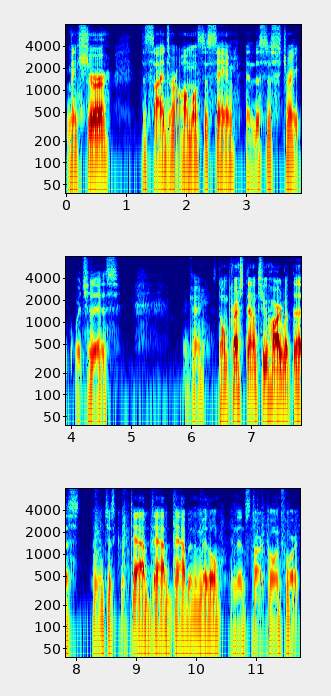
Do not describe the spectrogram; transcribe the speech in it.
make sure the sides are almost the same and this is straight, which it is. Okay, don't press down too hard with this. I mean, just go dab, dab, dab in the middle and then start going for it.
